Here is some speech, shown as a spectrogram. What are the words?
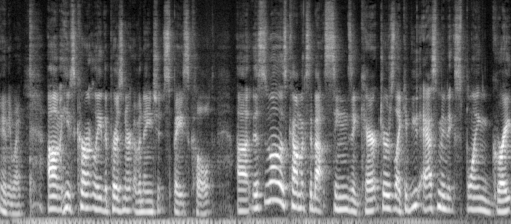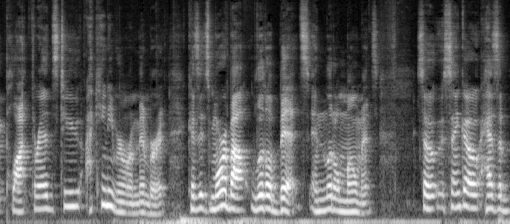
Anyway, um, he's currently the prisoner of an ancient space cult. Uh, this is one of those comics about scenes and characters. Like, if you ask me to explain great plot threads to you, I can't even remember it because it's more about little bits and little moments. So Senko has a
